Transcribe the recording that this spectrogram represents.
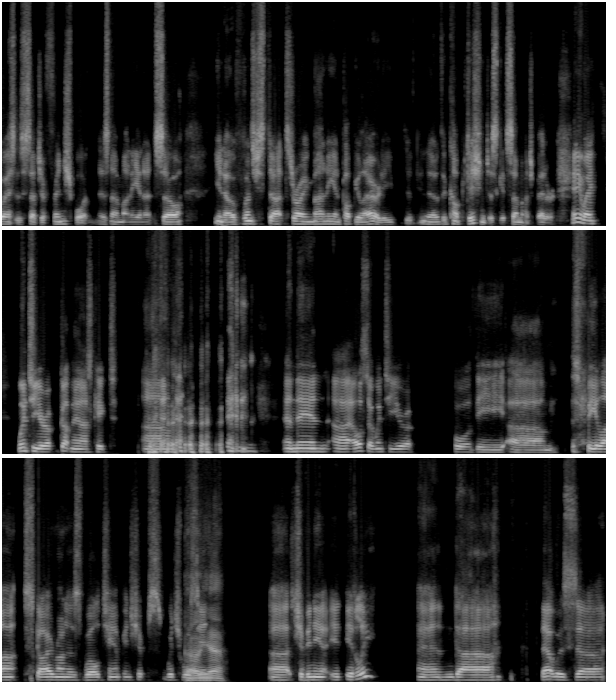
US is such a fringe sport. There's no money in it, so you know, once you start throwing money and popularity, you know, the competition just gets so much better. Anyway, went to Europe, got my ass kicked. Um, and then uh, I also went to Europe for the um, Fila Sky Runners World Championships, which was Oh in yeah. uh, Cervinia, Italy, and uh, that was uh,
